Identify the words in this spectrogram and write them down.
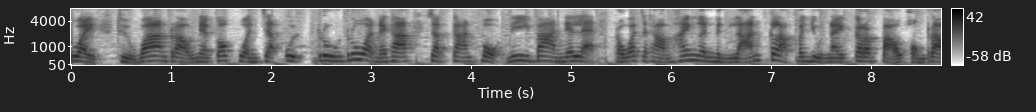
ด้วย ถือว่าเราเนี่ยก็ควรจะอุดรูรั่วนะคะ จากการโปะหนี้บ้านเนี่ยแหละ เพราะว่าจะทำให้เงิน 1 ล้านกลับมาอยู่ในกระเป๋าของเรา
